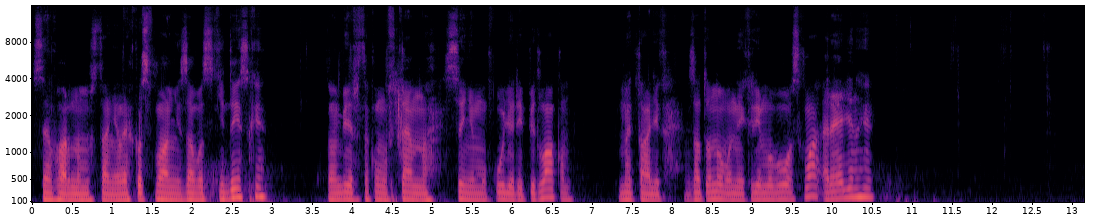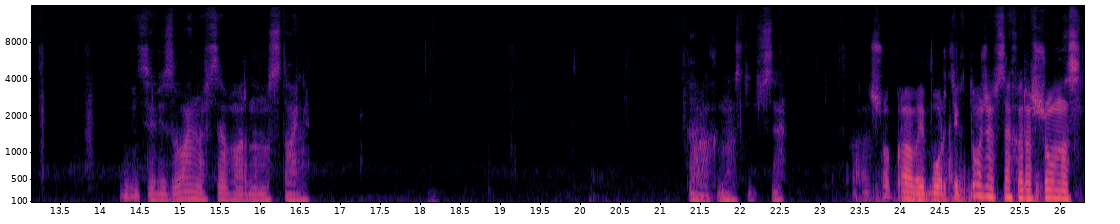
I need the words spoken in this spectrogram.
Все в гарному стані. Легкосплавні заводські диски. Автомобіль в такому в темно-синьому кольорі під лаком. Металік затонований крім лобового скла, релінги. Дивіться, візуально все в гарному стані. Так, у нас тут все хорошо. Правий бортик теж все хорошо у нас.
